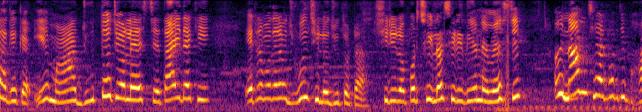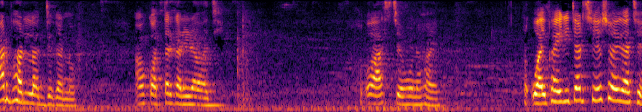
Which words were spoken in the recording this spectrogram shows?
লাগে এ মা, জুতো চলে এসছে। তাই দেখি, এটার মধ্যে ঝুল ছিল জুতোটা। সিঁড়ির ওপর ছিল, সিঁড়ি দিয়ে নেমে এসেছি। আমি নামছি আর ভাবছি, ভার ভার লাগছে কেন? আমার কর্তার গাড়ির আওয়াজ। ও আসছে মনে হয়। ওয়াইফাই রিচার্জ শেষ হয়ে গেছে।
